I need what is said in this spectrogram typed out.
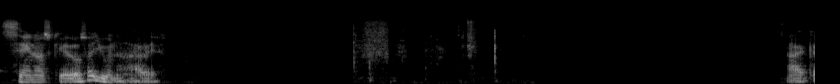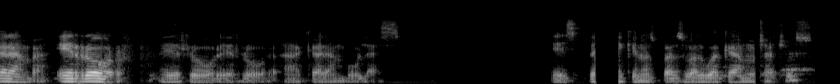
Se nos quedó Sayuna. A ver. Ah, caramba. Error, error, error. Ah, carambolas. Esperen que nos pasó algo acá, muchachos.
